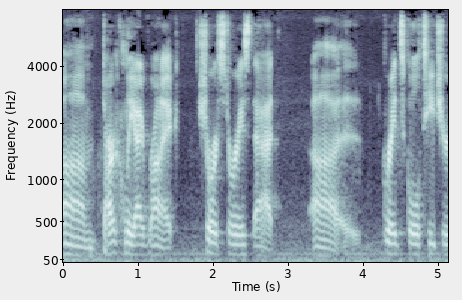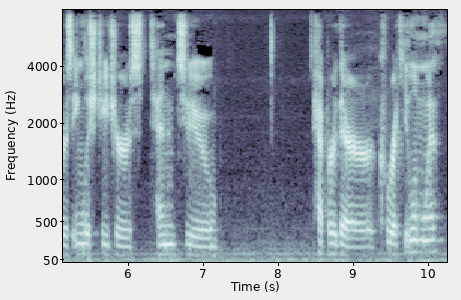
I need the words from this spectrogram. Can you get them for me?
um, darkly ironic short stories that uh, grade school teachers, English teachers tend to pepper their curriculum with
